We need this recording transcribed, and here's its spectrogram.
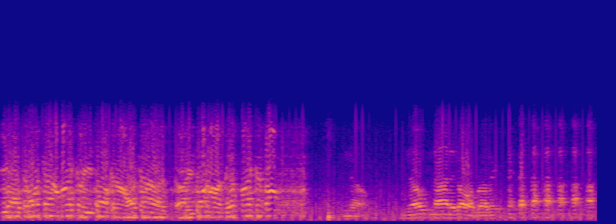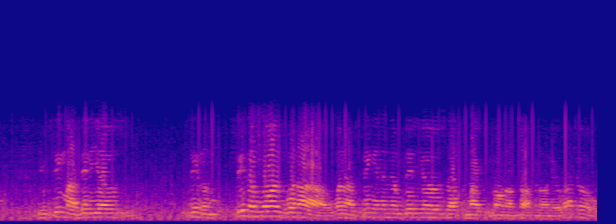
Yeah, so what kind of mic are you talking on? What kind of, are you talking on this mic or something? No. No, not at all, brother. You've seen my videos? Seen them, see them ones when, uh, when I'm singing in them videos? That's the microphone I'm talking on there. Watch out.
